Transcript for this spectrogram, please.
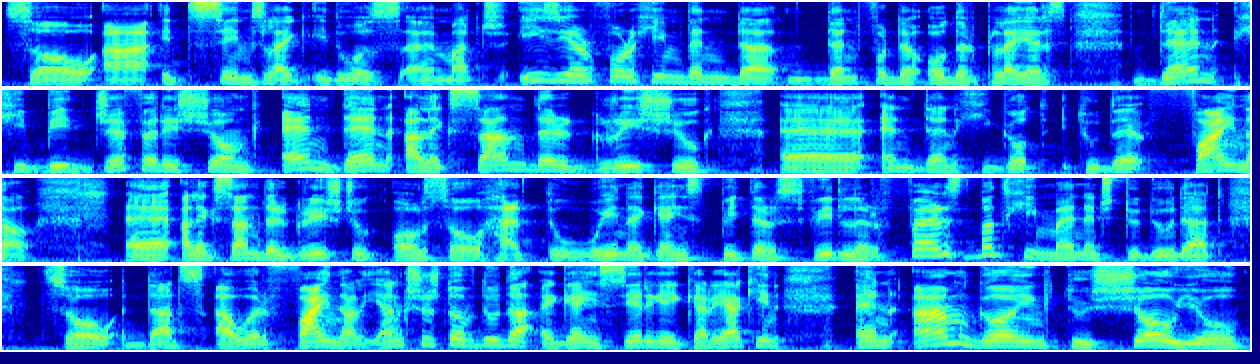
So uh, it seems like it was uh, much easier for him than the, than for the other players. Then he beat Jeffery Xiong and then Alexander Grischuk, uh, and then he got to the final. Uh, Alexander Grischuk also had to win against Peter Svidler first, but he managed to do that. So that's our final. Jan Krzysztof Duda against Sergey Karjakin. And I'm going to show you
